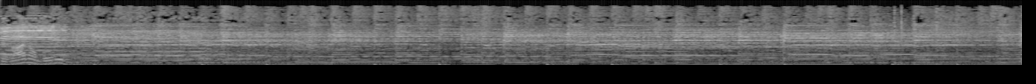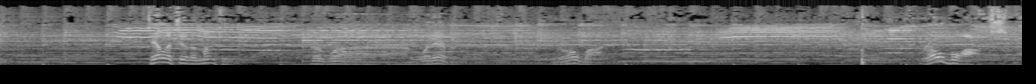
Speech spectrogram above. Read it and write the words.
because I don't believe them. Tell it to the monkey. Or uh, whatever. Robot. Roblox.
